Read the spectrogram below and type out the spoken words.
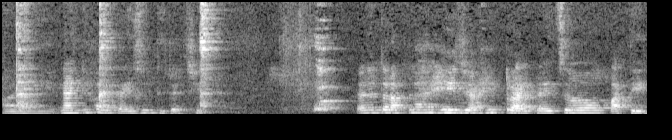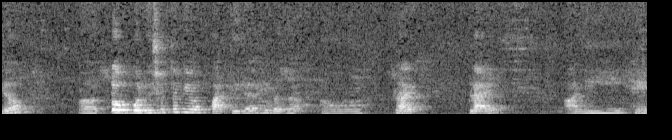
आणि नाईंटी फाय प्राईज होती त्याची. त्यानंतर आपलं हे जे आहे ट्राय प्लायचं पातेलं टोप बनवू शकतो किंवा पातेलं हे बघा ट्राय प्लाय आणि हे.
